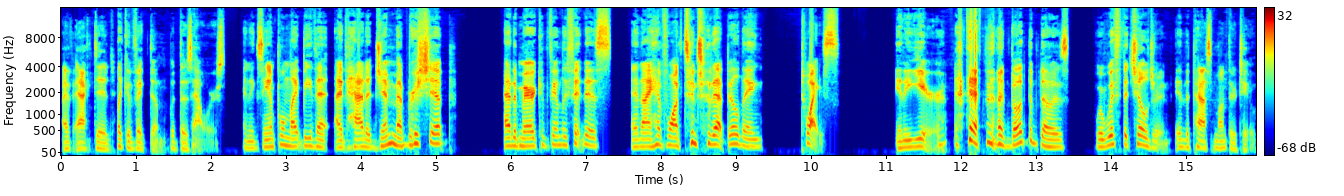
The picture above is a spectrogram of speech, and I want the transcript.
I've acted like a victim with those hours. An example might be that I've had a gym membership at American Family Fitness, and I have walked into that building twice in a year. Both of those were with the children in the past month or two.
